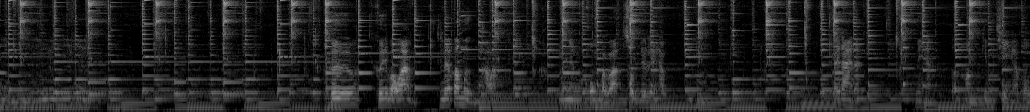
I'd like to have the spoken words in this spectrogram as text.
อืมคือคือจะบอกว่าเนื้อปลาหมึกของเขาอะมันยังคงแบบว่าสดอยู่เลยครับอื้อหือใช้ได้นะ นี่ฮะต้นหอมกิมจิครับผม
